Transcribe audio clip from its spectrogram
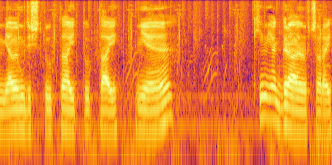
miałem gdzieś tutaj, tutaj. Nie. Kim ja grałem wczoraj?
